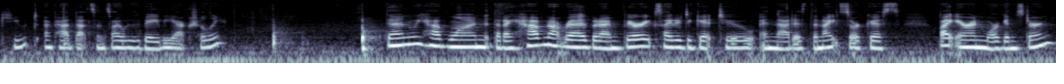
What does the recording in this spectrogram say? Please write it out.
Cute. I've had that since I was a baby, actually. Then we have one that I have not read, but I'm very excited to get to, and that is The Night Circus by Erin Morgenstern.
